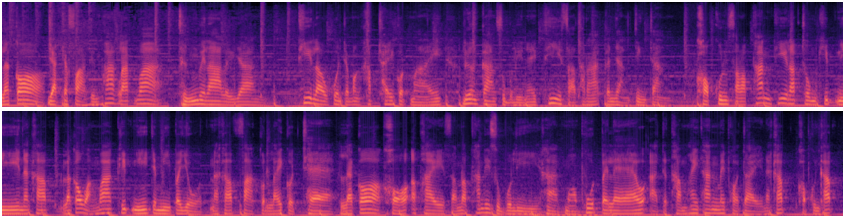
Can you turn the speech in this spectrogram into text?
และก็อยากจะฝากถึงภาครัฐว่าถึงเวลาหรือยังที่เราควรจะบังคับใช้กฎหมาย เรื่องการสูบบุหรี่ในที่สาธารณะกันอย่างจริงจัง ขอบคุณสำหรับท่านที่รับชมคลิปนี้นะครับ แล้วก็หวังว่าคลิปนี้จะมีประโยชน์นะครับ ฝากกดไลค์กดแชร์ และก็ขออภัยสำหรับท่านที่สูบบุหรี่ หากหมอพูดไปแล้ว อาจจะทำให้ท่านไม่พอใจนะครับ ขอบคุณครับ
